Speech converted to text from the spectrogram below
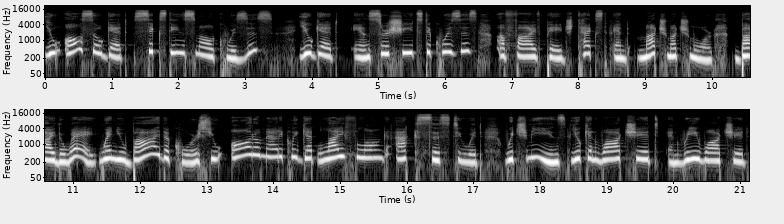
You also get 16 small quizzes. You get answer sheets to quizzes, a five page text, and much, much more. By the way, when you buy the course, you automatically get lifelong access to it, which means you can watch it and rewatch it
